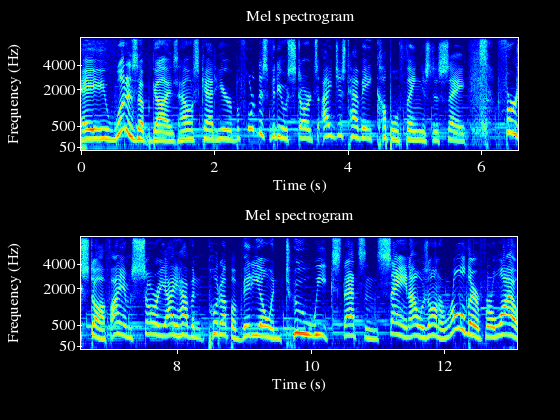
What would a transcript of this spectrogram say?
Hey, what is up guys? Housecat here. Before this video starts, I just have a couple things to say. First off, I am sorry I haven't put up a video in two weeks. That's insane. I was on a roll there for a while.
